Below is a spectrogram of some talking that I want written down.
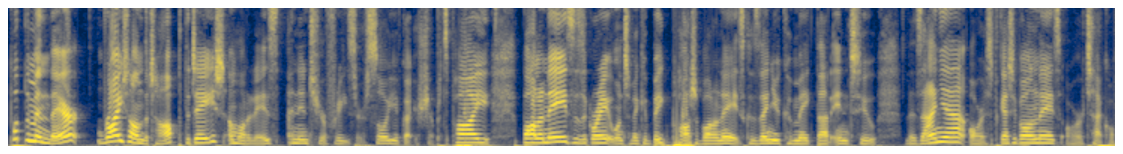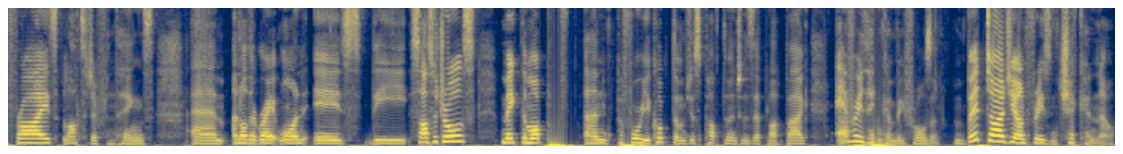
Put them in there, right on the top, the date and what it is, and into your freezer. So you've got your shepherd's pie. Bolognese is a great one to make a big pot of bolognese because then you can make that into lasagna or spaghetti bolognese or taco fries, lots of different things. Um, another great one is the sausage rolls. Make them up and before you cook them, just pop them into a Ziploc bag. Everything can be frozen. I'm a bit dodgy on freezing chicken now.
